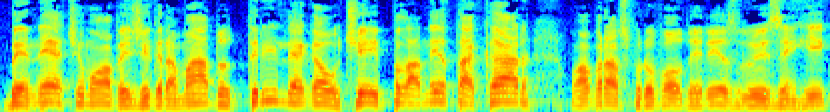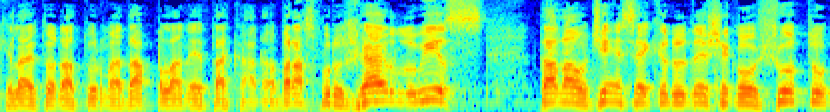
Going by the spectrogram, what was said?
Benete Móveis de Gramado, Trilegal Tchê, Planeta Car. Um abraço para o Valderez, Luiz Henrique, lá e toda a turma da Planeta Car. Um abraço para o Jairo Luiz, tá na audiência aqui do Deixa que eu chuto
